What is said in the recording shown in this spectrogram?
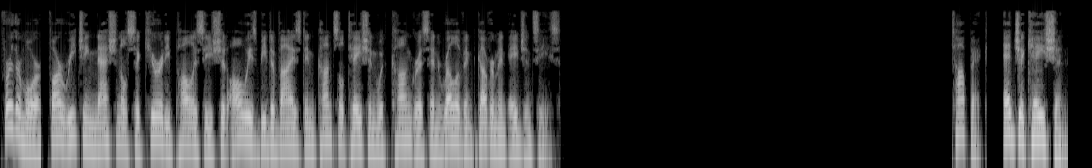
Furthermore, far-reaching national security policy should always be devised in consultation with Congress and relevant government agencies. Education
